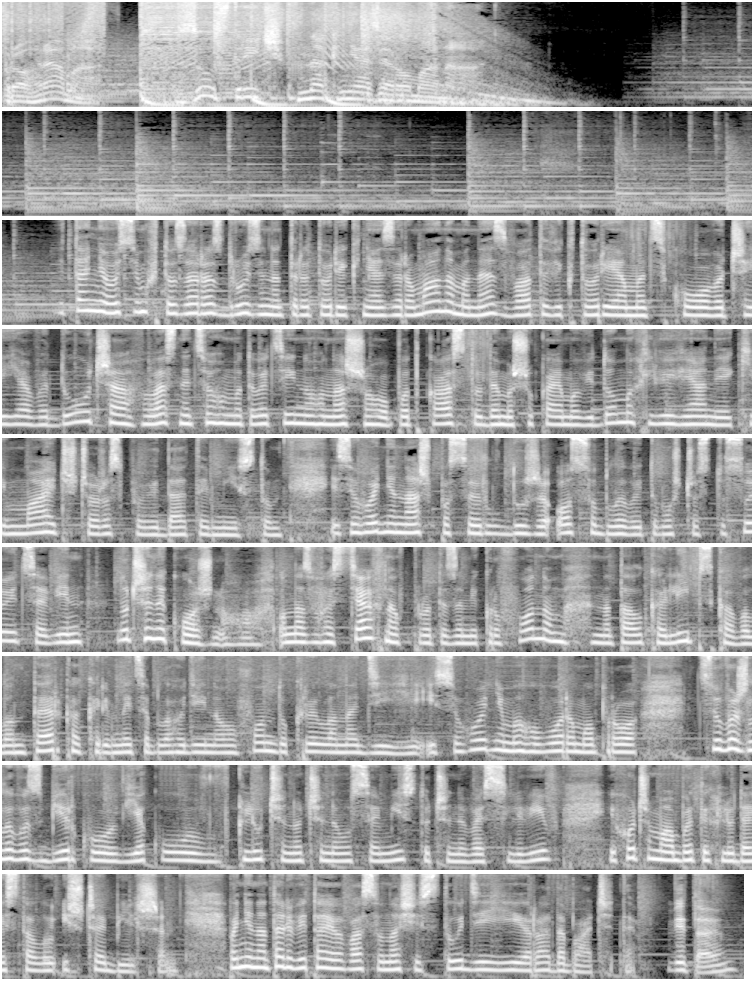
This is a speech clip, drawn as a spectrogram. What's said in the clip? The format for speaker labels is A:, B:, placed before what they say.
A: Програма Зустріч на князя Романа.
B: Вітання усім, хто зараз друзі на території князя Романа. Мене звати Вікторія Мацькович. Я ведуча власне цього мотиваційного нашого подкасту, де ми шукаємо відомих львів'ян, які мають що розповідати місту. І сьогодні наш посил дуже особливий, тому що стосується він ну чи не кожного. У нас в гостях навпроти за мікрофоном Наталка Ліпська, волонтерка, керівниця благодійного фонду Крила Надії. І сьогодні ми говоримо про цю важливу збірку, в яку включено чи не усе місто, чи не весь Львів, і хочемо, аби тих людей стало і ще більше. Пані Наталі, вітаю вас у нашій студії. Рада бачити.
C: Вітаю.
